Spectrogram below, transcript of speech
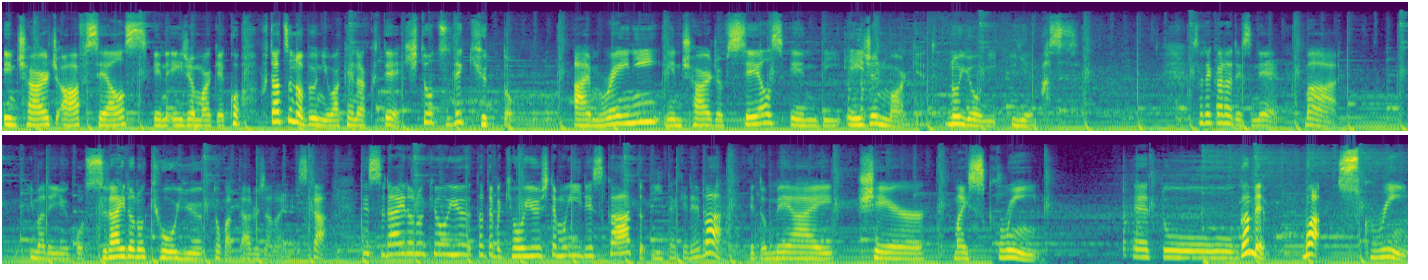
in charge of sales in Asia market こう2つの文に分けなくて1つでキュッと I'm Rainy in charge of sales in the Asian market のように言えますそれからですねまあ今でいうこうスライドの共有とかってあるじゃないですか。で、スライドの共有、例えば共有してもいいですかと言いたければ、えっと、May I share my screen? えっと、画面は screen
